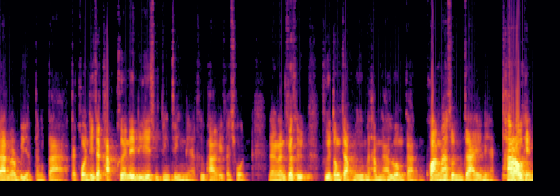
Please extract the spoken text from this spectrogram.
ด้านระเบียบต่าง ๆ แต่คนที่จะขับเคลื่อนได้ดีที่สุดจริงๆเนี่ยคือภาคเอกชน ดังนั้นก็คือคือต้องจับมือมาทำงานร่วมกัน ความน่าสนใจเนี่ยถ้าเราเห็น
